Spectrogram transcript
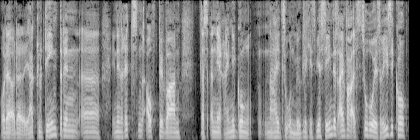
oder oder ja Gluten drin äh, in den Ritzen aufbewahren, dass eine Reinigung nahezu unmöglich ist. Wir sehen das einfach als zu hohes Risiko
